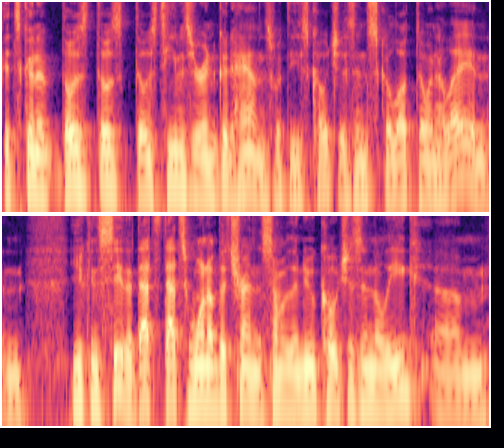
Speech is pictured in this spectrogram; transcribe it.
it's going to those those those teams are in good hands with these coaches in Schelotto in LA, and, and you can see that that's that's one of the trends. Some of the new coaches in the league. Um,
